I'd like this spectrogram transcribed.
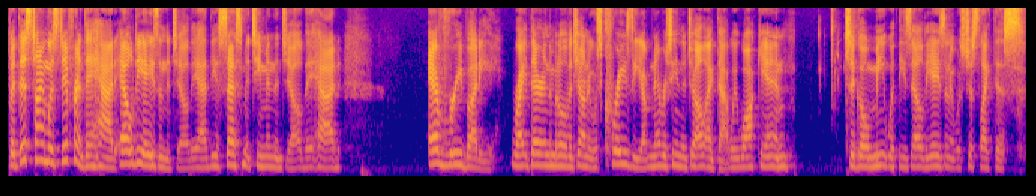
But this time was different. They had LDAs in the jail, they had the assessment team in the jail, they had everybody right there in the middle of the jail. And it was crazy. I've never seen the jail like that. We walk in to go meet with these LDAs, and it was just like this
